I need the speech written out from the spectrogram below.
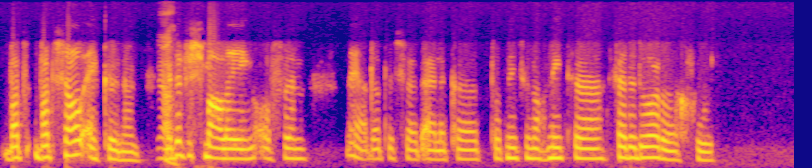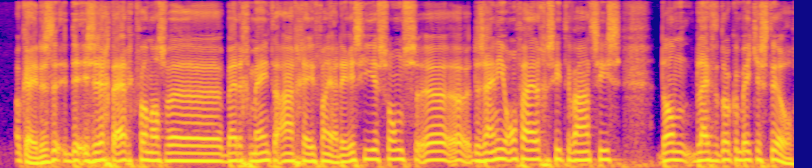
wat, wat zou er kunnen? Met een versmalling of een... Nou ja, dat is uiteindelijk tot nu toe nog niet verder doorgevoerd. Oké, dus je zegt eigenlijk van als we bij de gemeente aangeven van ja, er is hier soms, er zijn hier onveilige situaties, dan blijft het ook een beetje stil.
